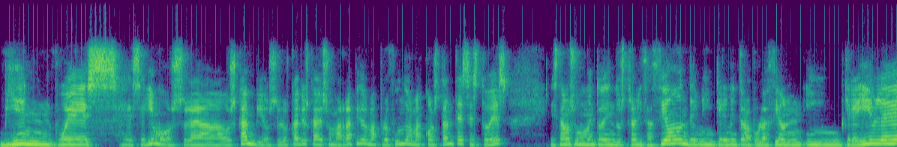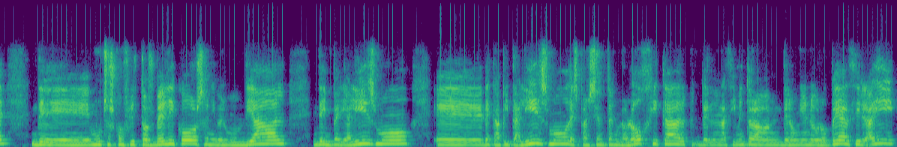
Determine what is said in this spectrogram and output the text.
Bien, pues eh, seguimos los cambios. Los cambios cada vez son más rápidos, más profundos, más constantes. Esto es Estamos en un momento de industrialización, de un incremento de la población increíble, de muchos conflictos bélicos a nivel mundial, de imperialismo, eh, de capitalismo, de expansión tecnológica, del, nacimiento de la, Unión Europea. Es decir, ahí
